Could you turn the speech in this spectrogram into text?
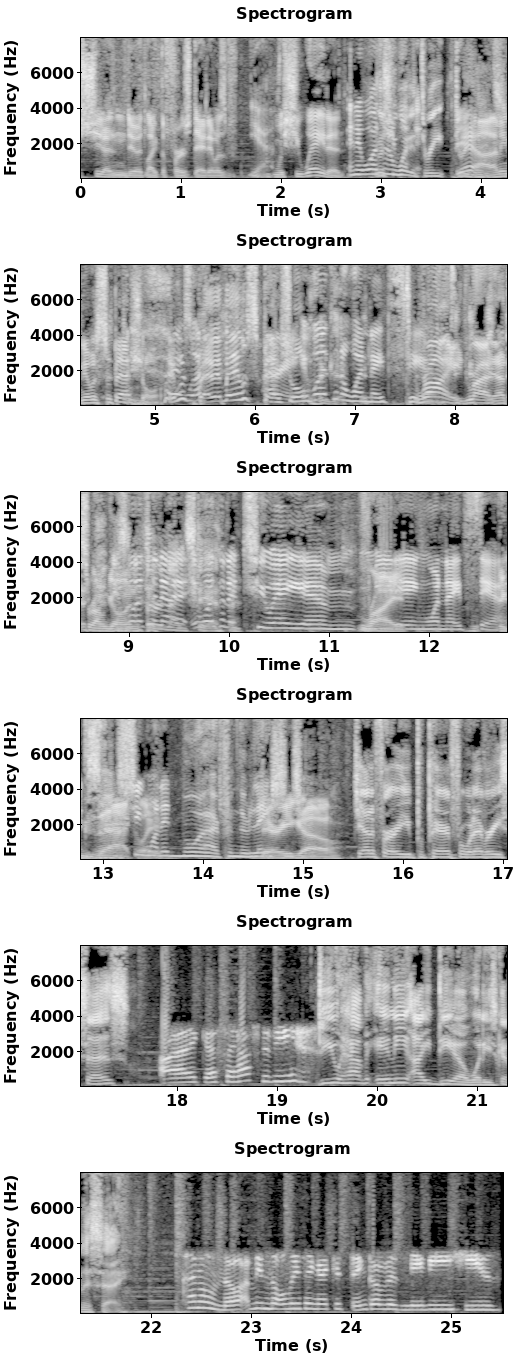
she doesn't do it like the first date. It was Yeah. well, she waited. and it well, wasn't. she a waited three, three yeah, dates. I mean, it was special. It was spe- it was All right, special. It wasn't a one night stand. Right, right. That's where I'm It going. wasn't, Third a, night it stand. wasn't a 2 a.m. Right. meeting, one night stand. Exactly. She wanted more from the relationship. There relationship. you go. Jennifer, are you prepared for whatever he says? I guess I have to be. Do you have any idea what he's going to say? I don't know. I mean, the only thing I could think of is maybe he's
